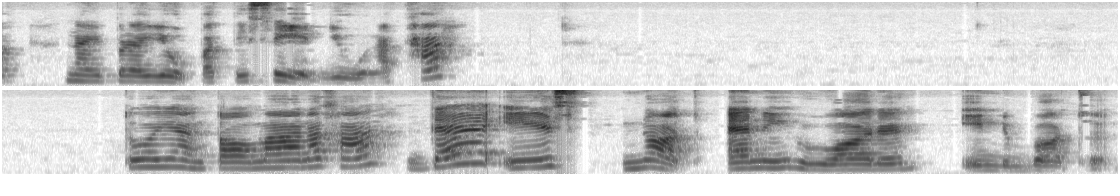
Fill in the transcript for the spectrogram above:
จน์ในประโยคปฏิเสธอยู่นะคะ ตัวอย่างต่อมานะคะ There is not any water in the bottle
